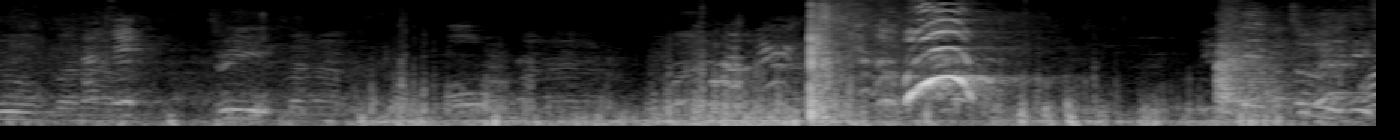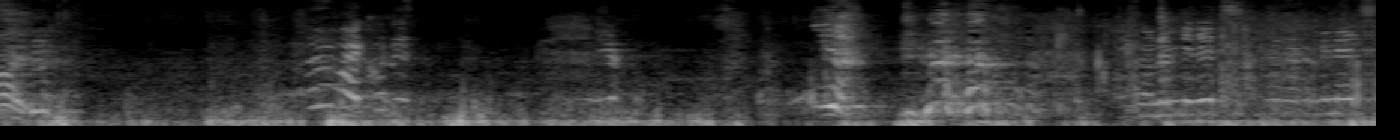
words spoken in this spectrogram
two banana. That's it. Three banana. Four. Banana. Oh, very good. Oh! Actually. Oh my goodness. Yeah. Yeah. hang on a minute. Hang on a minute.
